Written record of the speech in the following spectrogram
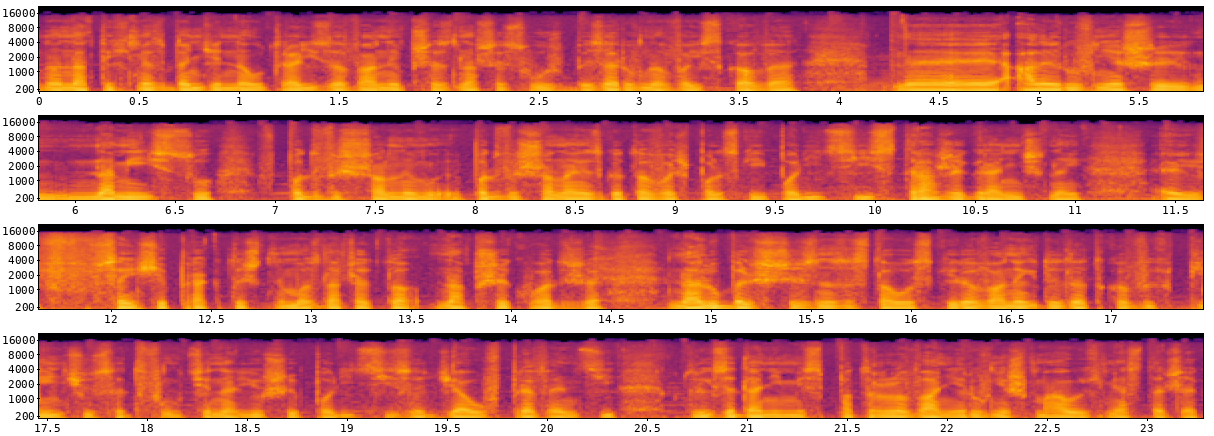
no, natychmiast będzie neutralizowany przez nasze służby, zarówno wojskowe, e, ale również y, na miejscu w podwyższonym, podwyższona jest gotowość polskiej policji, Straży Granicznej. E, W sensie praktycznym oznacza to na przykład, że na Lubelszczyznę zostało skierowanych dodatkowych 500 funkcjonariuszy policji z oddziałów prewencji, których zadaniem jest patrolowanie również małych miasteczek,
